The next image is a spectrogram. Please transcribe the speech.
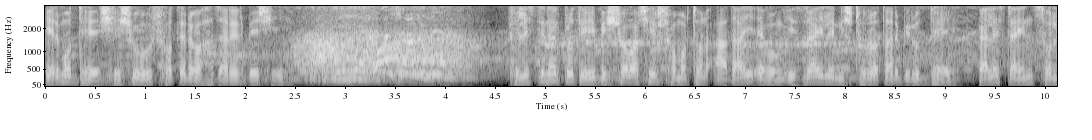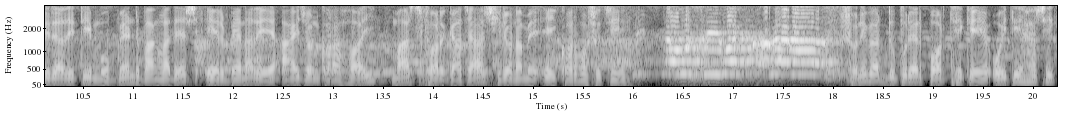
এর মধ্যে শিশু সতেরো হাজারের বেশি। ফিলিস্তিনের প্রতি বিশ্ববাসীর সমর্থন আদায় এবং ইসরায়েলের নিষ্ঠুরতার বিরুদ্ধে প্যালেস্টাইন সলিডারিটি মুভমেন্ট বাংলাদেশ এর ব্যানারে আয়োজন করা হয় মার্চ ফর গাজা শিরোনামে এই কর্মসূচি। শনিবার দুপুরের পর থেকে ঐতিহাসিক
